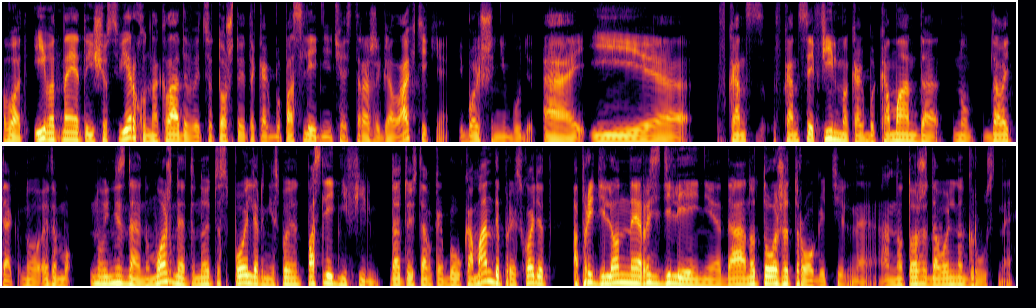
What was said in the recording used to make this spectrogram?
Вот. И вот на это еще сверху накладывается то, что это как бы последняя часть Стражи Галактики, и больше не будет. А, и в конце, в конце фильма как бы команда, ну, давайте так, ну, это, ну, не знаю, ну, можно это, но это спойлер, не спойлер, это последний фильм, да, то есть там как бы у команды происходит определенное разделение, да, оно тоже трогательное, оно тоже довольно грустное.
